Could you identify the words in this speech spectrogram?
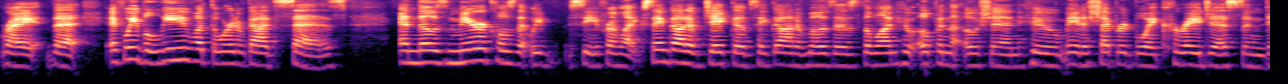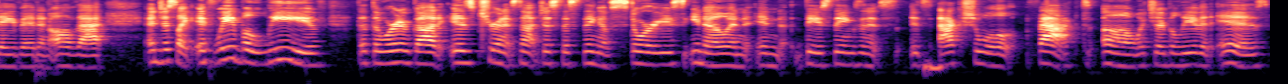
right? That if we believe what the Word of God says, and those miracles that we see from like same God of Jacob, same God of Moses, the one who opened the ocean, who made a shepherd boy courageous, and David, and all of that, and just like if we believe that the word of God is true and it's not just this thing of stories, you know, and in these things and it's it's actual fact, uh, which I believe it is,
